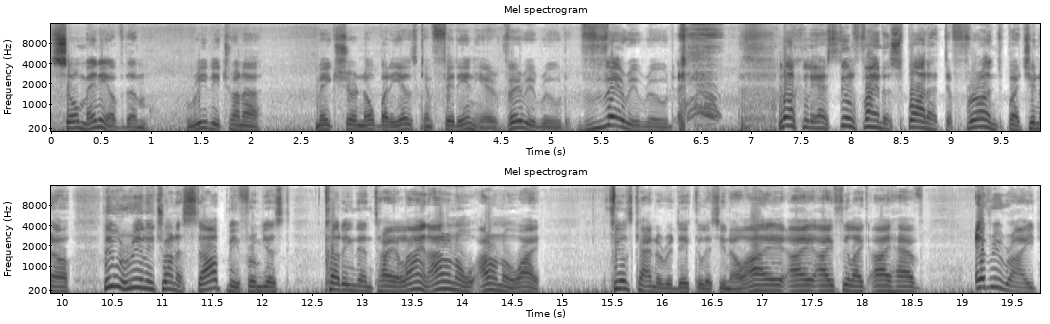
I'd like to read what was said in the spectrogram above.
So many of them. Really trying to make sure nobody else can fit in here. Very rude. Very rude. Luckily, I still find a spot at the front, but you know, they were really trying to stop me from just cutting the entire line. I don't know. I don't know why. Feels kind of ridiculous, you know. I, I, I feel like I have every right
